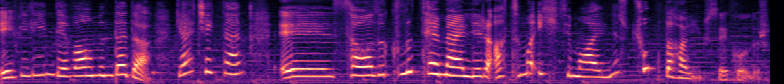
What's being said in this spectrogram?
evliliğin devamında da gerçekten e, sağlıklı temelleri atma ihtimaliniz çok daha yüksek olur.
